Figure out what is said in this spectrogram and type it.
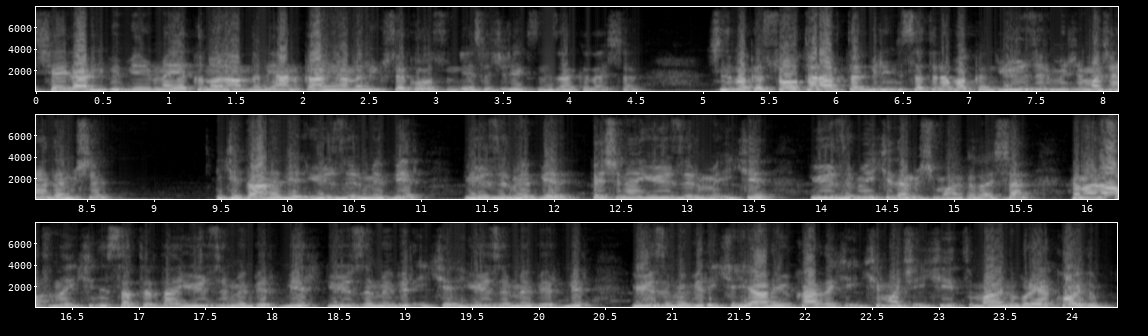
şeyler gibi birbirine yakın oranları yani ganyanları yüksek olsun diye seçeceksiniz arkadaşlar. Şimdi bakın sol tarafta birinci satıra bakın. 120. maça ne demişim? 2 tane 1. 121, 121. Peşine 122, 122 demişim arkadaşlar. Hemen altında ikinci satırda 121 1, 121 2, 121 1, 121 2. Yani yukarıdaki iki maçı iki ihtimalini buraya koydum.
